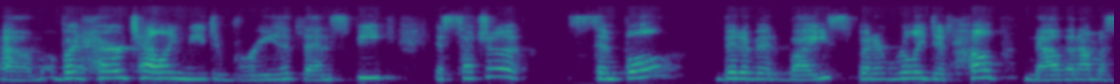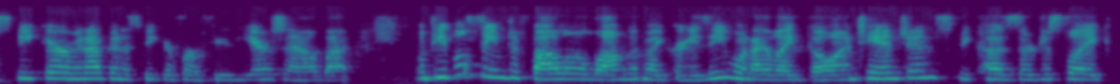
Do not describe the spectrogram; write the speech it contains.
Um, but her telling me to breathe, then speak is such a simple bit of advice, but it really did help now that I'm a speaker. I mean, I've been a speaker for a few years now, but people seem to follow along with my crazy when I like go on tangents because they're just like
